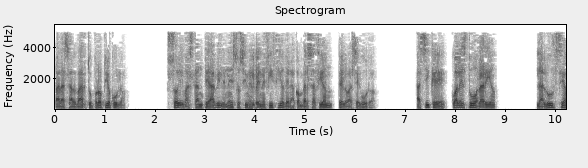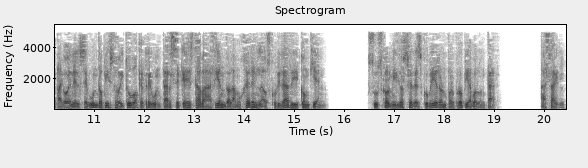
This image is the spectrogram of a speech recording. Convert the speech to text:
Para salvar tu propio culo. Soy bastante hábil en eso sin el beneficio de la conversación, te lo aseguro. Así que, ¿cuál es tu horario? La luz se apagó en el segundo piso y tuvo que preguntarse qué estaba haciendo la mujer en la oscuridad y con quién. Sus colmillos se descubrieron por propia voluntad. Asail.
